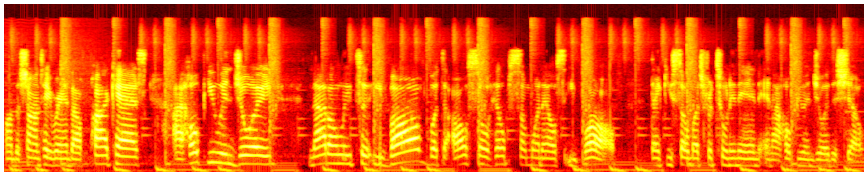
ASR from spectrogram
on the Shante Randolph podcast. I hope you enjoy not only to evolve, but to also help someone else evolve. Thank you so much for tuning in, and I hope you enjoy the show.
